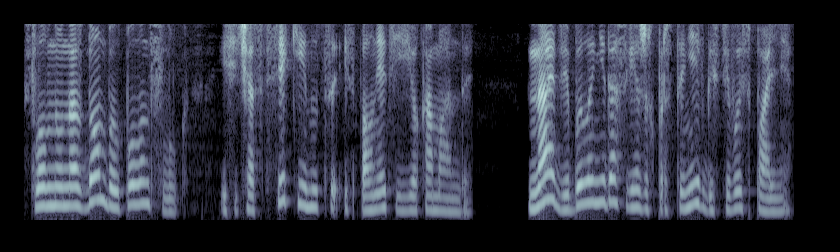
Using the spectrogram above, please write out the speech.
Словно у нас дом был полон слуг, и сейчас все кинутся исполнять ее команды. Наде было не до свежих простыней в гостевой спальне,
